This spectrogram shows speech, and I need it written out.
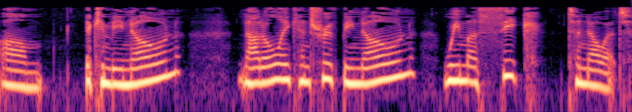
um, it can be known. Not only can truth be known, we must seek to know it.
